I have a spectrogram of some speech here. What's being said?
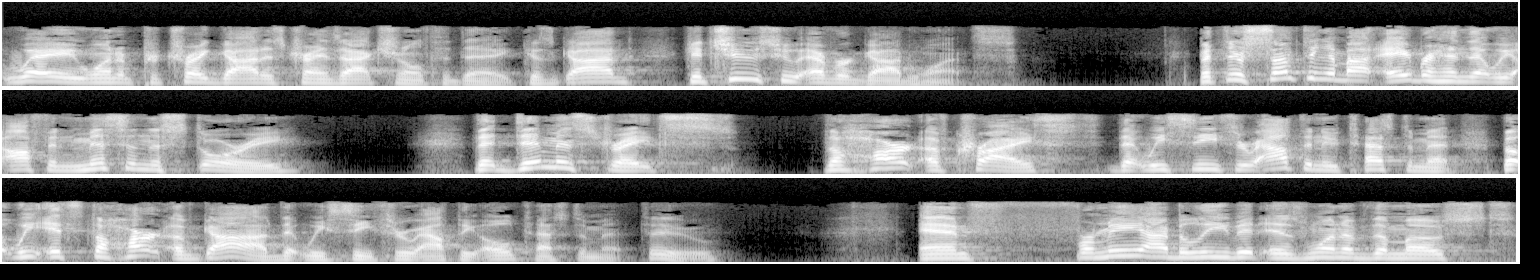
way want to portray God as transactional today, because God can choose whoever God wants. But there's something about Abraham that we often miss in the story that demonstrates the heart of Christ that we see throughout the New Testament, but we, it's the heart of God that we see throughout the Old Testament too. And for me, I believe it is one of the most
